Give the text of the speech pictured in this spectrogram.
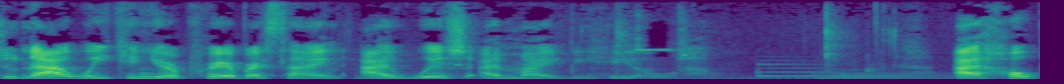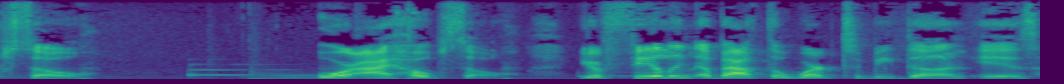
Do not weaken your prayer by saying, I wish I might be healed. I hope so, or I hope so. Your feeling about the work to be done is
